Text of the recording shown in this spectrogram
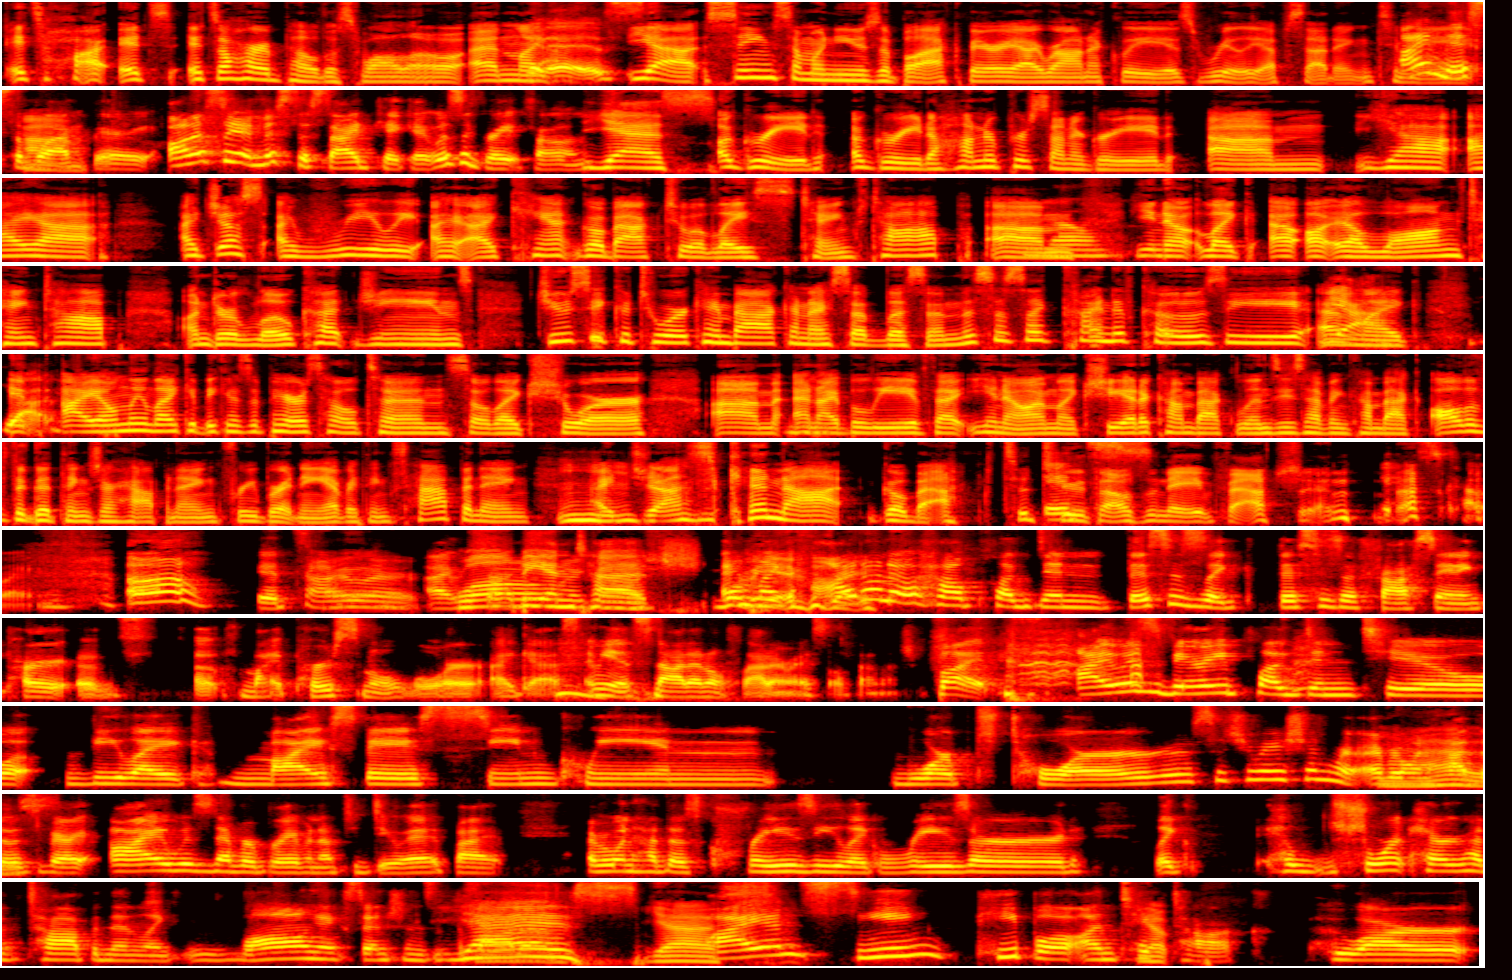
It's hard. It's it's a hard pill to swallow, and like, it is. yeah, seeing someone use a BlackBerry, ironically, is really upsetting to me. I miss the Um, BlackBerry. Honestly, I miss the Sidekick. It was a great phone. yes, Agreed. Agreed. A hundred percent agreed. Um, yeah, I, uh, I just, I really, I, I can't go back to a lace tank top. Um, No. you know, like a, a a long tank top under low cut jeans. Juicy Couture came back and I said, listen, this is like kind of cozy and Yeah. like, Yeah. it- I only like it because of Paris Hilton. So like, sure. Um, and I believe that, you know, I'm like, she had a comeback. Lindsay's having a comeback. All of the good things are happening. Free Britney. Everything's happening. I Mhm. just cannot go back to It's- 2008 fashion. It's coming. oh, It's Tyler. Coming. I'm we'll sorry. be Oh in my gosh. touch. We'll and be- like I right. don't know how plugged in this is like this is a fascinating part of of my personal lore, I guess. I mean, it's mm. not, I don't flatter myself that much, but I was very plugged into the like MySpace scene queen warped tour situation where everyone had those very I was never brave enough to do it, but everyone had those crazy like razored like short hair at the top and then like long extensions the bottom. Yes, yes. I am seeing people on TikTok who are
